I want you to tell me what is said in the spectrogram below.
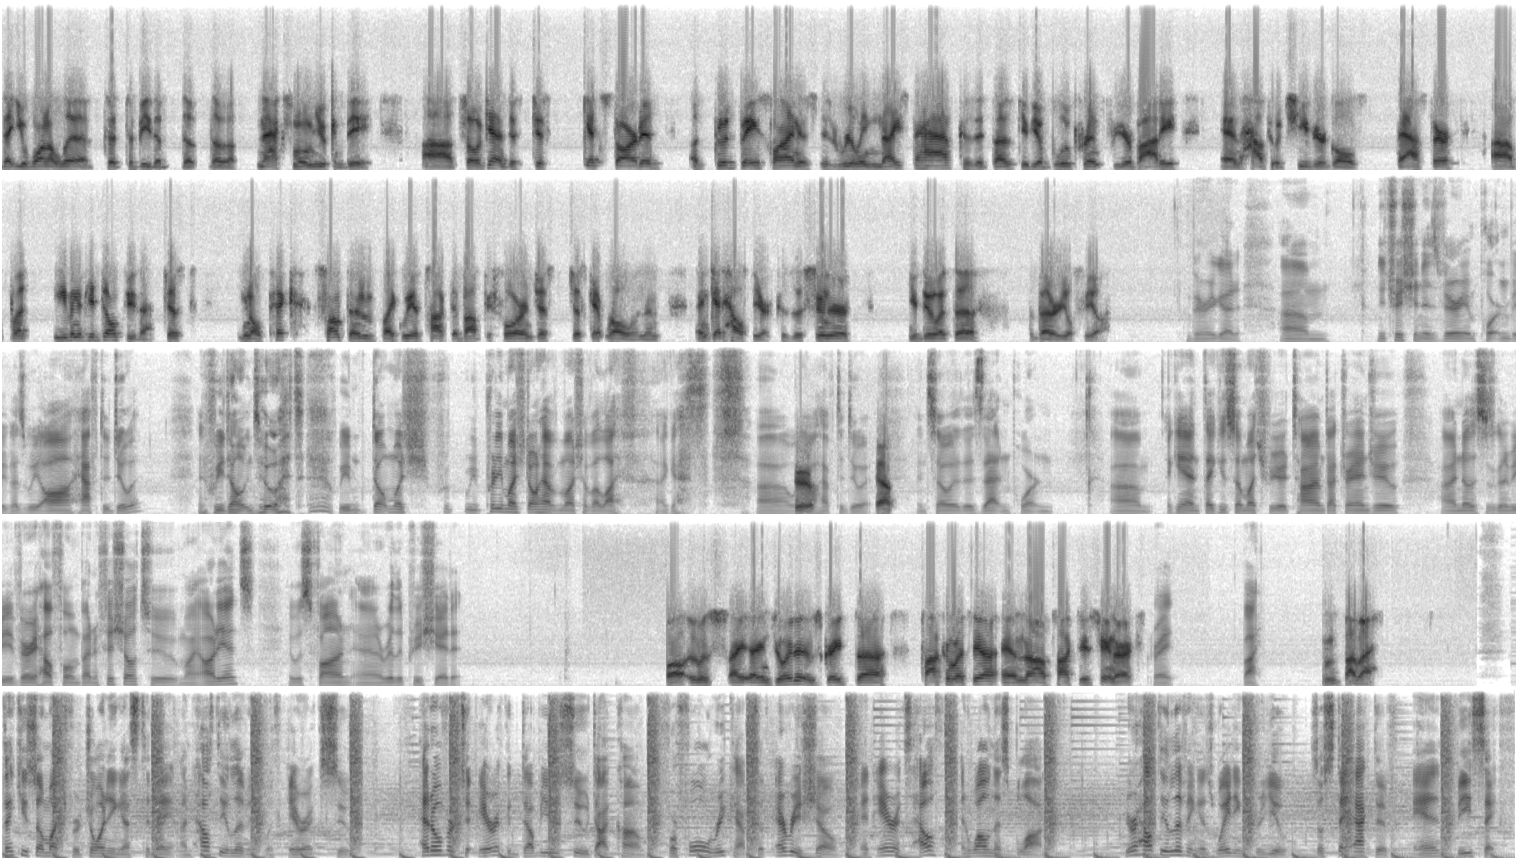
that you want to live to, to be the, the, the maximum you can be. Uh, so again, just just get started. A good baseline is, is really nice to have because it does give you a blueprint for your body and how to achieve your goals faster. Uh, but even if you don't do that, just you know pick something like we had talked about before and just just get rolling and and get healthier because the sooner you do it, the the better you'll feel. Very good. Um, nutrition is very important because we all have to do it. And if we don't do it, we don't much. We pretty much don't have much of a life, I guess. Uh, we all have to do it. Yeah. And so it is that important. Um, again, thank you so much for your time, Dr. Andrew. I know this is going to be very helpful and beneficial to my audience. It was fun, and I really appreciate it. Well, it was. I, I enjoyed it. It was great uh, talking with you, and I'll talk to you soon, Eric. Great. Bye. Bye bye. Thank you so much for joining us today on Healthy Living with Eric Sue. Head over to ericwsue.com for full recaps of every show and Eric's health and wellness blog. Your healthy living is waiting for you, so stay active and be safe.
